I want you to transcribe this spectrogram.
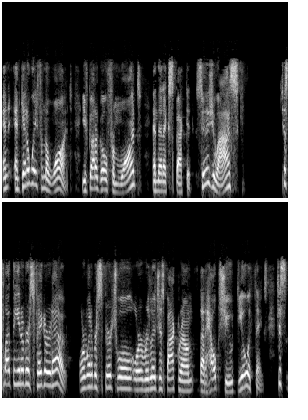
And, and get away from the want. You've got to go from want and then expect it. As soon as you ask, just let the universe figure it out or whatever spiritual or religious background that helps you deal with things. Just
